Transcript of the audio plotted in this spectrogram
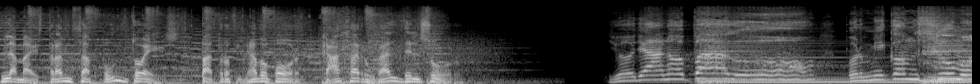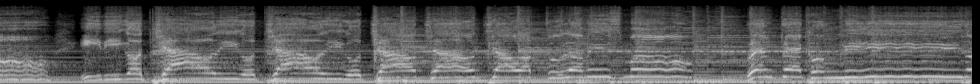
lamaestranza.es. Patrocinado por Caja Rural del Sur. Yo ya no pago por mi consumo y digo chao, digo chao, digo chao, chao, chao, a tú lo mismo. Vente conmigo,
